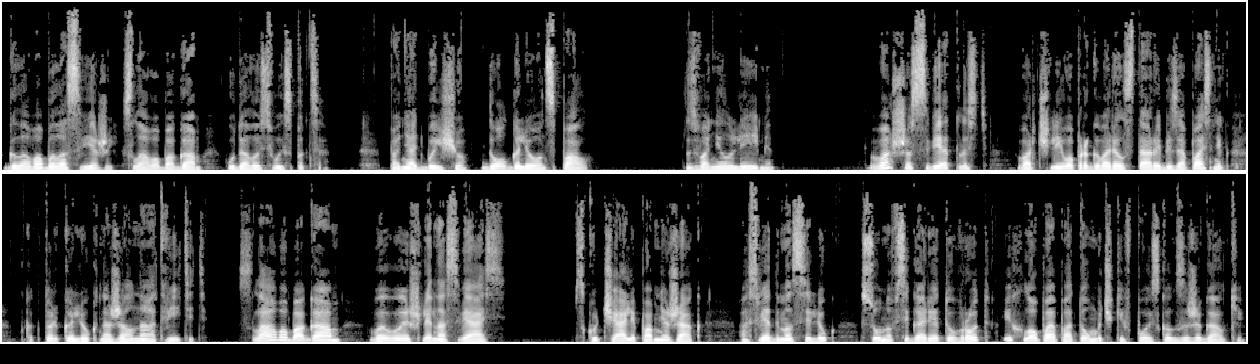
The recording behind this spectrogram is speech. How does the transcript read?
Голова была свежей, слава богам, удалось выспаться. Понять бы еще, долго ли он спал. Звонил Леймин. «Ваша светлость», — ворчливо проговорил старый безопасник, как только Люк нажал на «ответить». «Слава богам, вы вышли на связь». «Скучали по мне, Жак», — осведомился Люк, сунув сигарету в рот и хлопая по тумбочке в поисках зажигалки.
